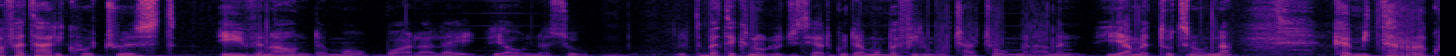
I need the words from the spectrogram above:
አፈታሪኮች ውስጥ even አሁን ደግሞ በኋላ ላይ ያው እነሱ በቴክኖሎጂ ሲያድጉ ደግሞ በፊልሞቻቸው ምናምን እያመጡት ነው። እና ከሚተረኩ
